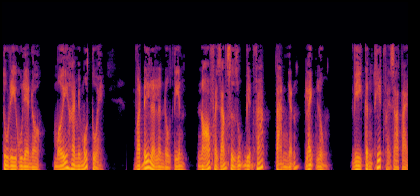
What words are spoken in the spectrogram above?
Turi Giuliano mới 21 tuổi và đây là lần đầu tiên nó phải dám sử dụng biện pháp tàn nhẫn, lạnh lùng vì cần thiết phải ra tay.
